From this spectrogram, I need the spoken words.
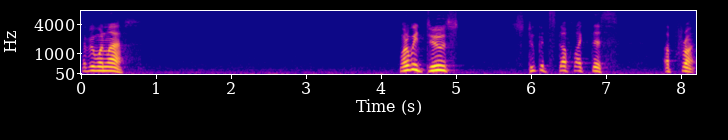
Everyone laughs. Why don't we do st- stupid stuff like this up front?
